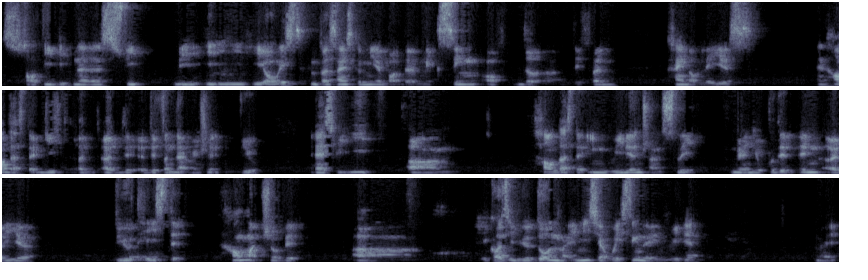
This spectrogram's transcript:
Salty bitterness, sweet. He, he, he always emphasized to me about the mixing of the different kind of layers and how does that give a, a, di- a different dimension in view as we eat. Um, how does the ingredient translate when you put it in earlier? Do you taste it? How much of it? Uh, because if you don't, right, it means you're wasting the ingredient. Right?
